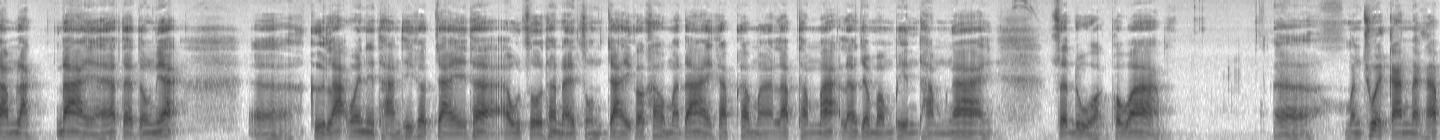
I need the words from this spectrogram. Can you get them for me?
ตามหลักได้ะนะแต่ตรงเนี้ยคือละไว้ในฐานที่เข้าใจ ถ้าอาวุโสท่านไหนสนใจก็เข้ามาได้ครับ เข้ามารับธรรมะ แล้วจะบำเพ็ญทำง่ายสะดวกเพราะว่ามันช่วยกันนะครับ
